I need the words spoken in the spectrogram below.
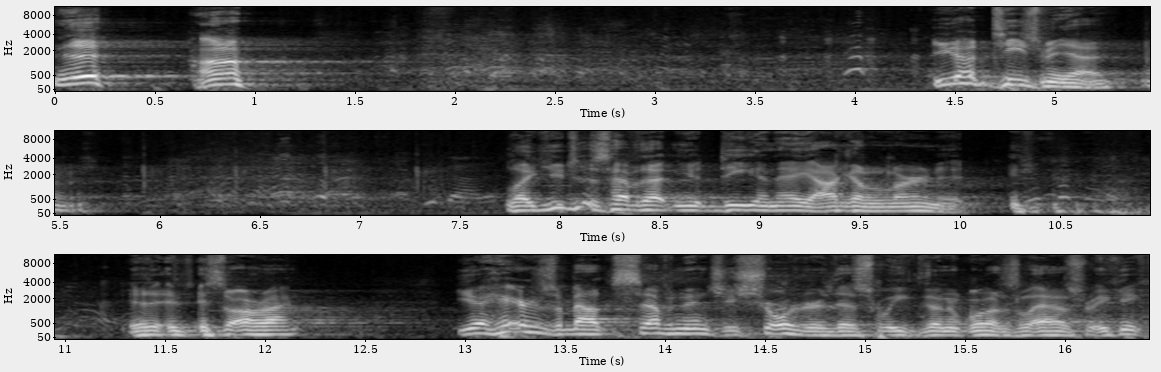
Eh, huh? You got to teach me that. Like you just have that in your DNA. I got to learn it. It, it. It's all right. Your hair is about seven inches shorter this week than it was last week. It,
